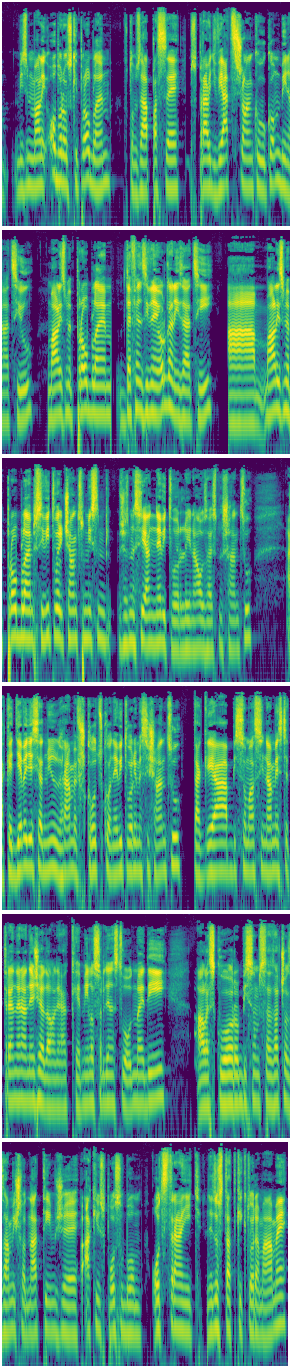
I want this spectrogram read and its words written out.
my sme mali obrovský problém v tom zápase spraviť viac článkovú kombináciu Mali sme problém v defenzívnej organizácii a mali sme problém si vytvoriť šancu, myslím, že sme si ani nevytvorili naozaj šancu. A keď 90 minút hráme v Škótsku a nevytvoríme si šancu, tak ja by som asi na mieste trénera nežiadal nejaké milosrdenstvo od médií, ale skôr by som sa začal zamýšľať nad tým, že akým spôsobom odstrániť nedostatky, ktoré máme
